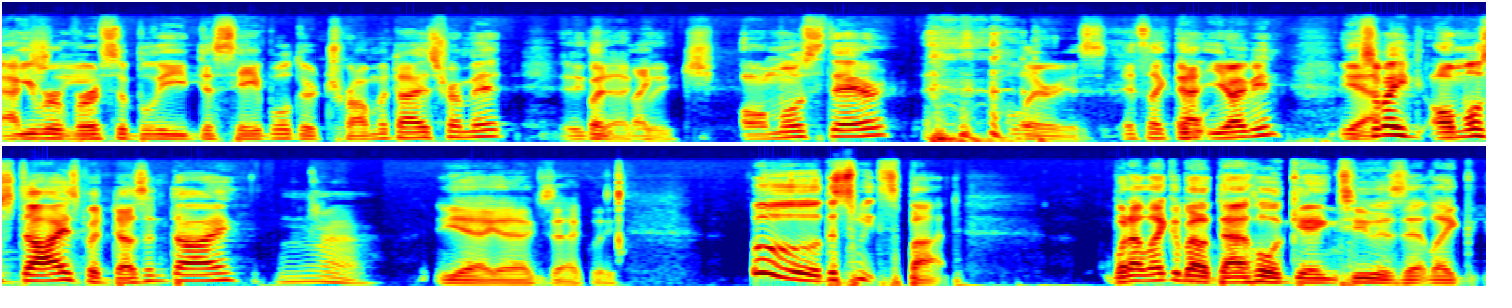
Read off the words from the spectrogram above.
Actually, irreversibly disabled or traumatized from it, but like almost there, hilarious. It's like that. You know what I mean? Yeah. Somebody almost dies but doesn't die. Yeah, yeah, exactly. Ooh, the sweet spot. What I like about that whole gang too is that like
